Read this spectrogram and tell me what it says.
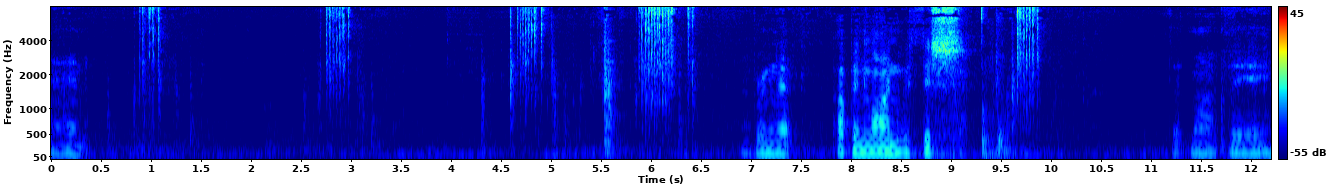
And bring that up in line with this, that mark there.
